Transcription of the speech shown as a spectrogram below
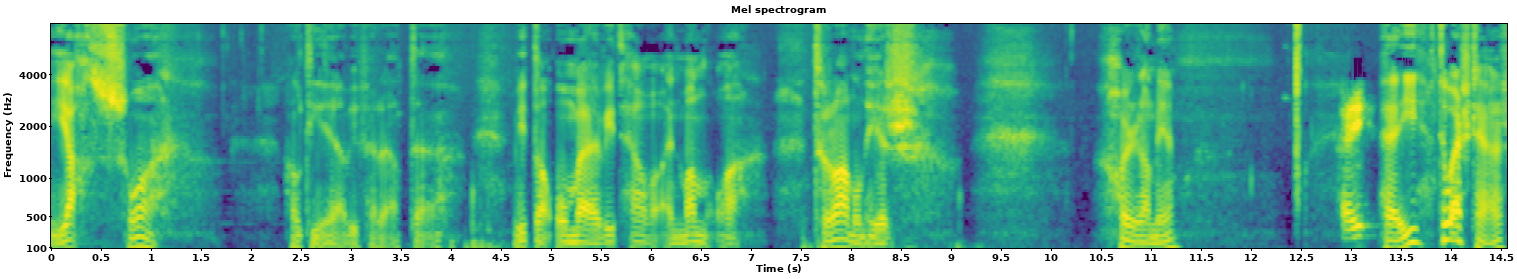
Ja, så alltid er vi for at uh, vita om uh, vi har en mann og tranen her. Hører han med? Hei. Hei, du er her.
